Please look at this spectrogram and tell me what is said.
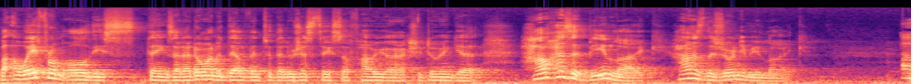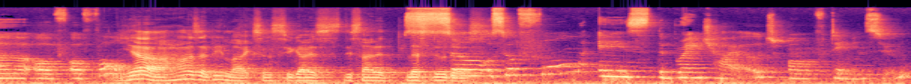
but away from all these things, and I don't want to delve into the logistics of how you're actually doing it, how has it been like? How has the journey been like? Uh, of, of form. Yeah, how has it been like since you guys decided let's do so, this? So form is the brainchild of Damien Soon,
